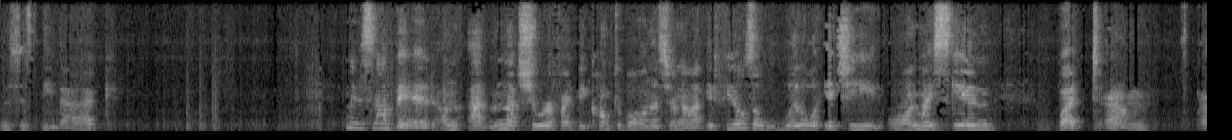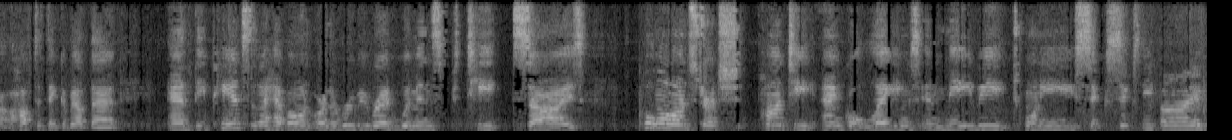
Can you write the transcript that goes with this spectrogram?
This is the back. I mean, it's not bad. I'm, I'm not sure if I'd be comfortable in this or not. It feels a little itchy on my skin, but um, I'll have to think about that. And the pants that I have on are the Ruby Red Women's Petite Size Pull-On Stretch Ponte Ankle Leggings in Navy 2665.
